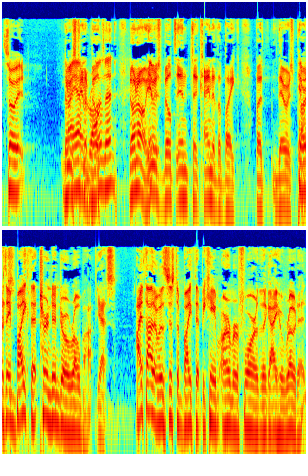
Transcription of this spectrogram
So it, He did I was have kind it of wrong then? No, no, he It- was built into kind of the bike, but there was It was a bike that turned into a robot. yes. I thought it was just a bike that became armor for the guy who rode it.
